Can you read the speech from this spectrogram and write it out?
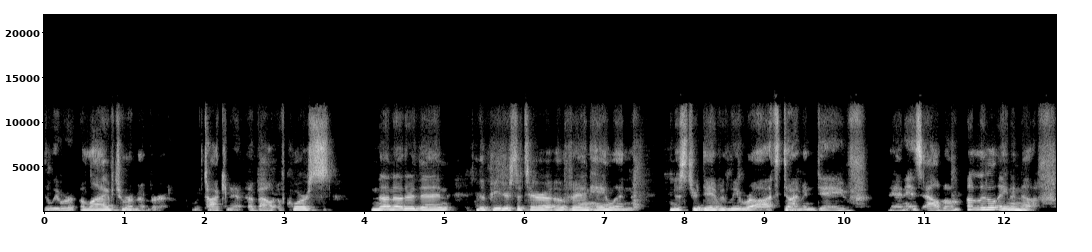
that we were alive to remember. We're talking about, of course, none other than the Peter Cetera of Van Halen, Mr. David Lee Roth, Diamond Dave, and his album A Little Ain't Enough.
